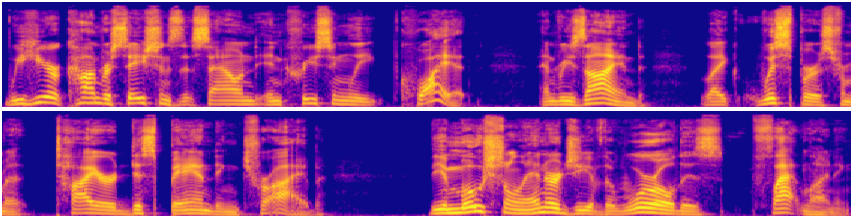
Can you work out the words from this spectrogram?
We hear conversations that sound increasingly quiet and resigned, like whispers from a tired, disbanding tribe. The emotional energy of the world is flatlining.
